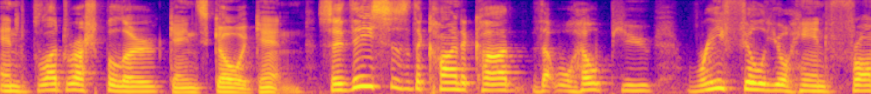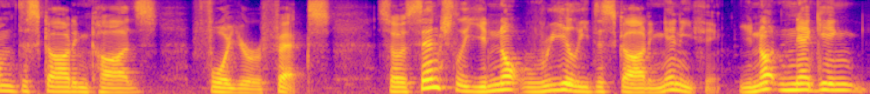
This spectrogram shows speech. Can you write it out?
and Bloodrush Bellow gains go again. So this is the kind of card that will help you refill your hand from discarding cards for your effects. So essentially, you're not really discarding anything. You're not negging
